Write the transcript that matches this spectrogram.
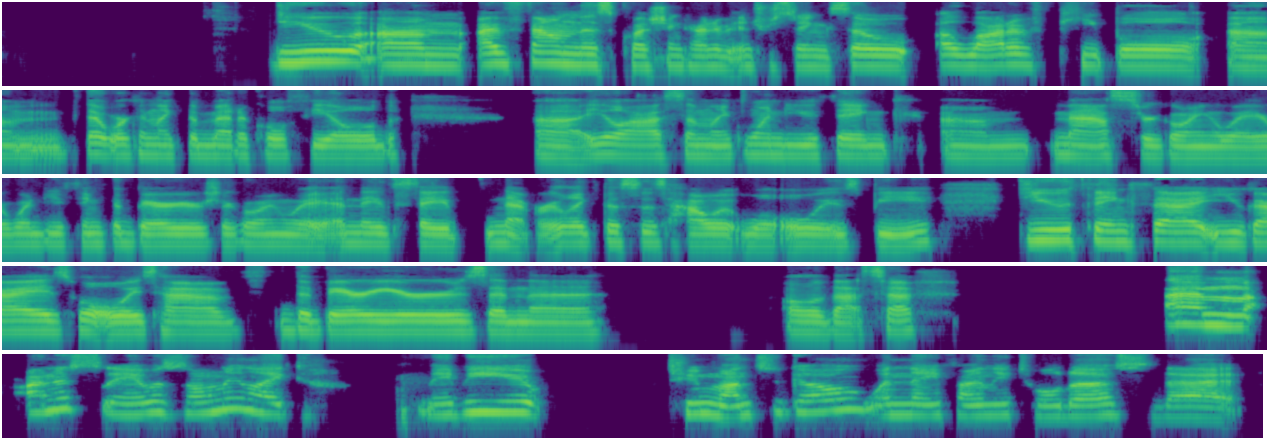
Do you um I've found this question kind of interesting. So a lot of people um that work in like the medical field uh, you'll ask them like when do you think um, masks are going away or when do you think the barriers are going away? And they say never. Like this is how it will always be. Do you think that you guys will always have the barriers and the all of that stuff? Um honestly, it was only like maybe 2 months ago when they finally told us that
